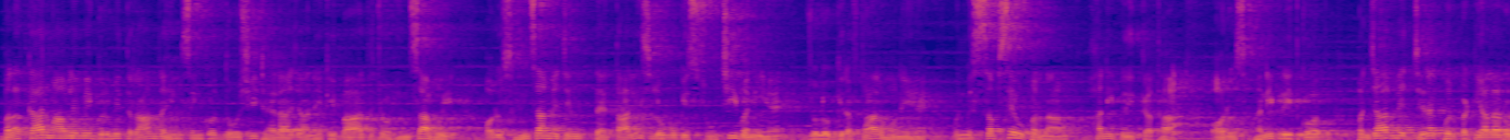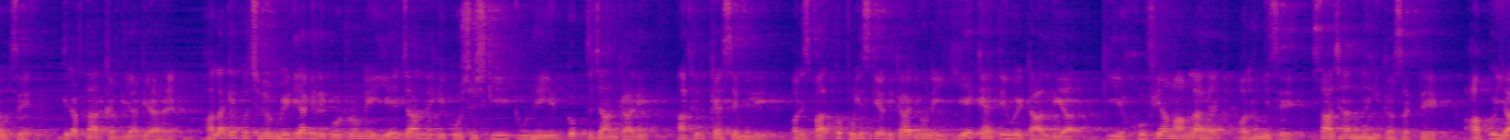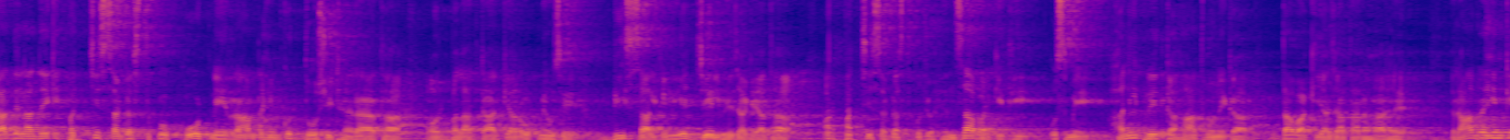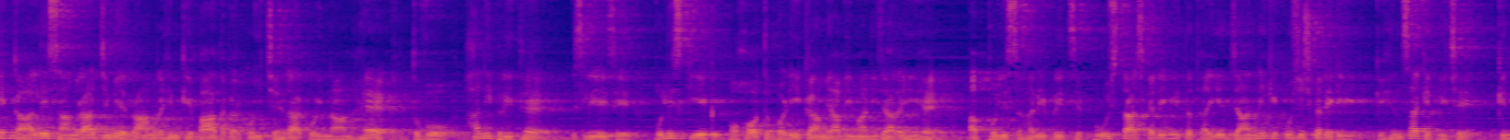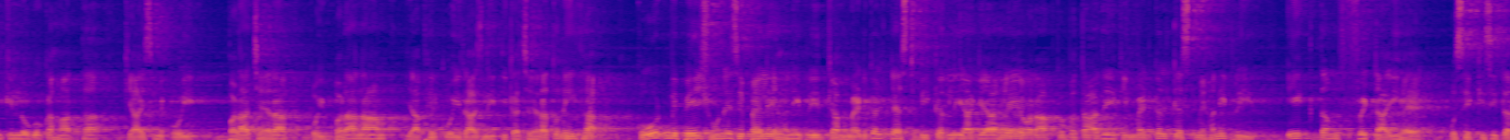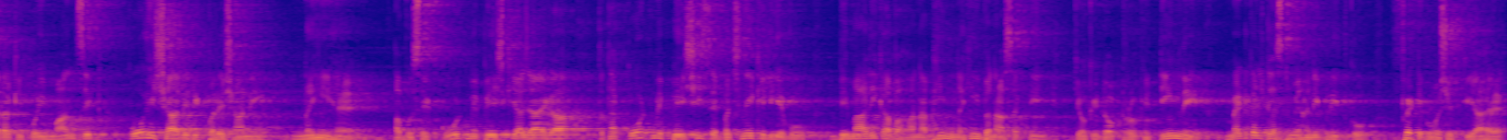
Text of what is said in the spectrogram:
बलात्कार मामले में गुरमित राम रहीम सिंह को दोषी ठहराए जाने के बाद जो हिंसा हुई और उस हिंसा में जिन 43 लोगों की सूची बनी है, जो लोग गिरफ़्तार होने हैं, उनमें सबसे ऊपर नाम हनीप्रीत का था और उस हनीप्रीत को अब पंजाब में जिरकपुर पटियाला रोड से गिरफ़्तार कर लिया गया है। हालाँकि कुछ मीडिया के रिपोर्टरों ने ये जानने की कोशिश की कि उन्हें ये गुप्त जानकारी आखिर कैसे मिली और इस बात को पुलिस के अधिकारियों ने ये कहते हुए टाल दिया कि ये खुफिया मामला है और हम इसे साझा नहीं कर सकते। आपको याद दिला दें कि 25 अगस्त को कोर्ट ने राम रहीम को दोषी ठहराया था और बलात्कार के आरोप में उसे 20 साल के लिए जेल भेजा गया था और 25 अगस्त को जो हिंसा भड़की थी, उसमें हनी प्रेत का हाथ होने का दावा किया जाता रहा है। राम रहीम के काले साम्राज्य में राम रहीम के बाद अगर कोई चेहरा, कोई नाम है तो वो हनीप्रीत है। इसलिए इसे पुलिस की एक बहुत बड़ी कामयाबी मानी जा रही है। अब पुलिस हनीप्रीत से पूछताछ करेगी तथा ये जानने की कोशिश करेगी कि हिंसा के पीछे किन किन लोगों का हाथ था। क्या इसमें कोई बड़ा चेहरा, कोई बड़ा नाम, या फिर कोई राजनीति का चेहरा तो नहीं था? कोर्ट में पेश होने से पहले हनीप्रीत का मेडिकल टेस्ट भी कर लिया गया है और आपको बता दें कि मेडिकल टेस्ट में हनीप्रीत एकदम फिट आई है। उसे किसी तरह की कोई मानसिक, कोई शारीरिक परेशानी नहीं है। अब उसे कोर्ट में पेश किया जाएगा तथा कोर्ट में पेशी से बचने के लिए वो बीमारी का बहाना भी नहीं बना सकती, क्योंकि डॉक्टरों की टीम ने मेडिकल टेस्ट में हनीप्रीत को फिट घोषित किया है।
